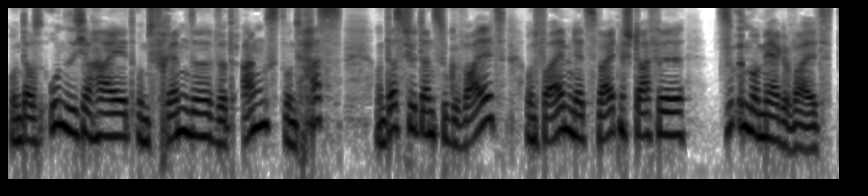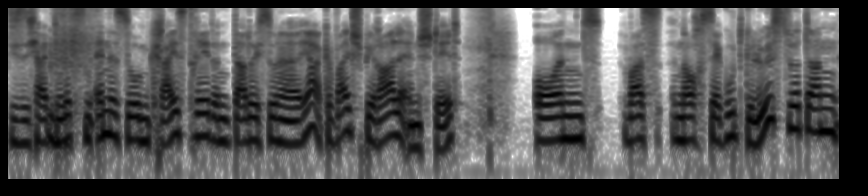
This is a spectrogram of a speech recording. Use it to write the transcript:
Und aus Unsicherheit und Fremde wird Angst und Hass. Und das führt dann zu Gewalt und vor allem in der zweiten Staffel zu immer mehr Gewalt, die sich halt letzten Endes so im Kreis dreht und dadurch so eine ja, Gewaltspirale entsteht. Und was noch sehr gut gelöst wird dann,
